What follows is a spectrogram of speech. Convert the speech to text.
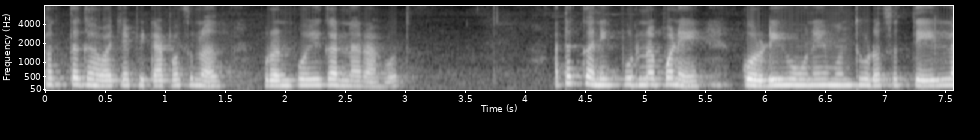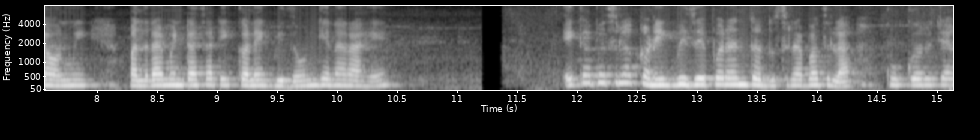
फक्त गव्हाच्या पिठापासूनच पुरणपोळी करणार आहोत. आता कणिक पूर्णपणे कोरडी होऊ नये म्हणून थोडंसं तेल लावून मी पंधरा मिनटासाठी कणिक भिजवून घेणार आहे. एका बाजूला कणिक भिजेपर्यंत दुसऱ्या बाजूला कुकरच्या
